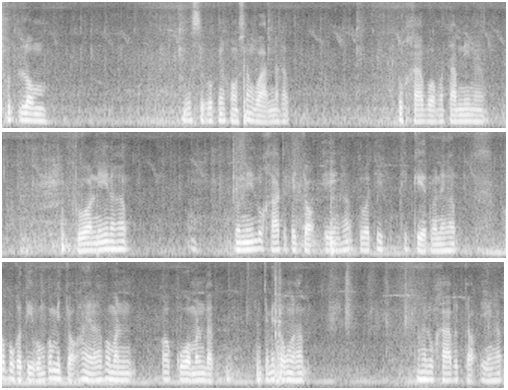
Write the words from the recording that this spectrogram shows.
ชุดลม รู้สึกว่าเป็นของช่างหวานนะครับ ลูกค้าบอกมาตามนี้นะตัวนี้นะครับ ตัวนี้ลูกค้าจะไปเจาะเองครับ ตัวที่ที่เกตมาเนี่ยครับ เพราะปกติผมก็ไม่เจาะให้นะครับเพราะมันเพราะกลัวมันแบบมันจะไม่ตรงครับต้องให้ลูกค้าไปเจาะเองครับ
